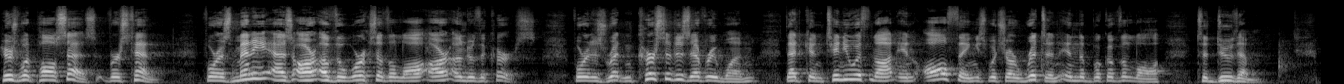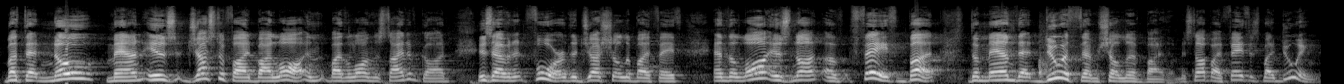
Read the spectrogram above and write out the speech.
Here's what Paul says, verse 10 For as many as are of the works of the law are under the curse. For it is written, Cursed is every one that continueth not in all things which are written in the book of the law to do them. But that no man is justified by law, and by the law in the sight of God, is evident. For the just shall live by faith, and the law is not of faith, but the man that doeth them shall live by them. It's not by faith; it's by doing.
